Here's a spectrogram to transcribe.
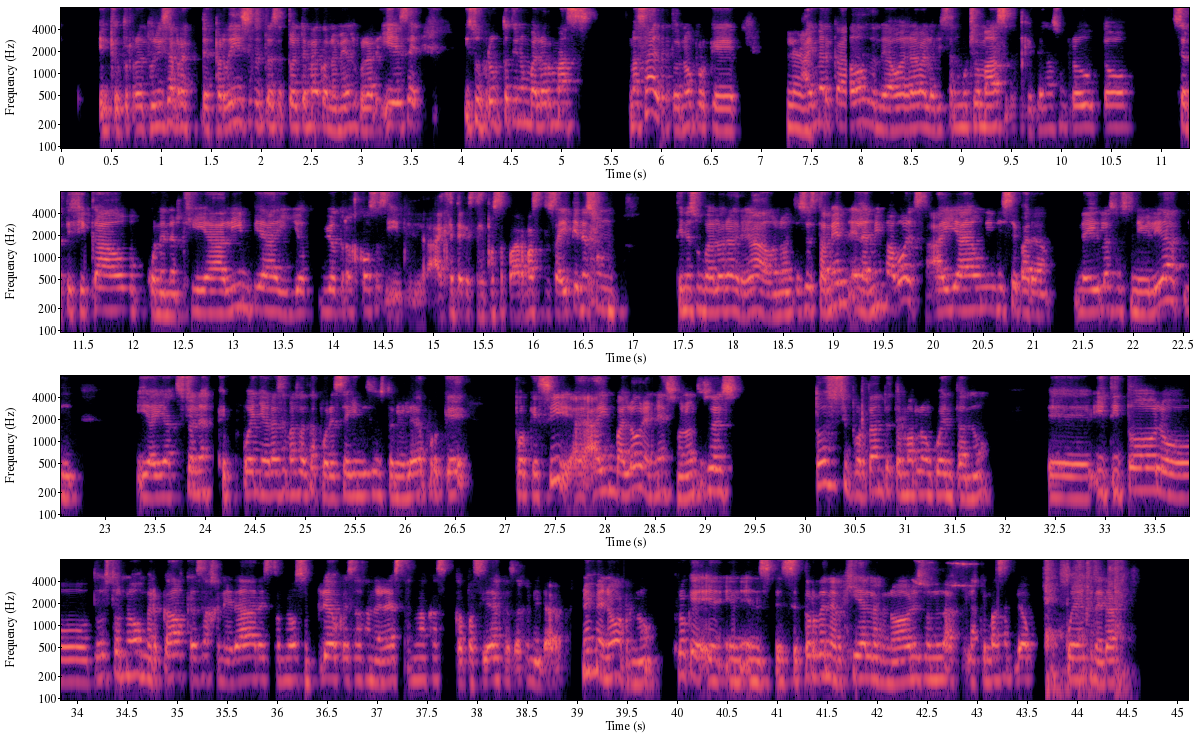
en que reutilizan desperdicios, entonces todo el tema de economía circular y ese y su producto tiene un valor más más alto, ¿no? Porque Claro. Hay mercados donde ahora valorizan mucho más que tengas un producto certificado con energía limpia y, y, otras cosas y hay gente que está dispuesta a pagar más. Entonces ahí tienes un, tienes un valor agregado, ¿no? Entonces también en la misma bolsa hay ya un índice para medir la sostenibilidad y, y hay acciones que pueden llegar a ser más altas por ese índice de sostenibilidad porque, porque sí, hay un valor en eso, ¿no? Entonces todo eso es importante tomarlo en cuenta, ¿no? eh, y, y todo lo, todos estos nuevos mercados que vas a generar, estos nuevos empleos que vas a generar, estas nuevas capacidades que vas a generar, no es menor, ¿no? Creo que en, en el sector de energía las renovables son las, las que más empleo pueden generar.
